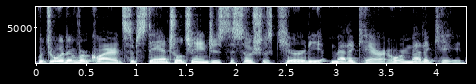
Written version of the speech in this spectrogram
which would have required substantial changes to Social Security, Medicare, or Medicaid.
